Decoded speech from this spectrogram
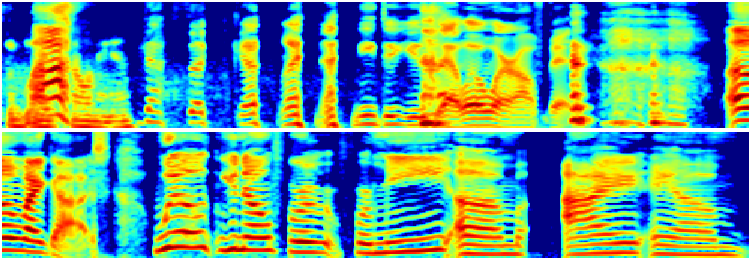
the Blacksonian. That's a good one. I need to use that one more often. oh my gosh. Well, you know, for for me, um, I am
